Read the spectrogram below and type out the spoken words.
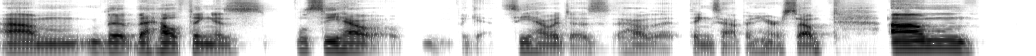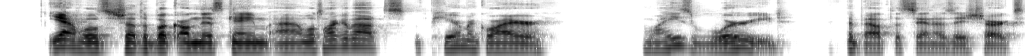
um, the the health thing is we'll see how again see how it does how the things happen here. So, um, yeah, we'll shut the book on this game. Uh, we'll talk about Pierre McGuire, why he's worried about the San Jose Sharks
